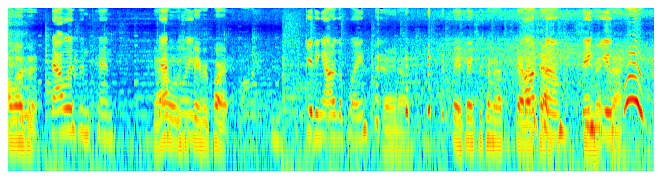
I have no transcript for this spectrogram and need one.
How was it? That was intense. Yeah, what was your favorite part? Getting out of the plane. Very nice. hey, thanks for coming out to Skydive awesome. See you Thank next you. Woo!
